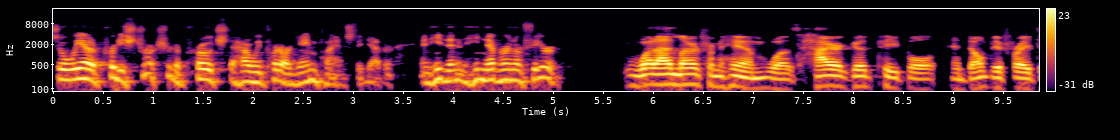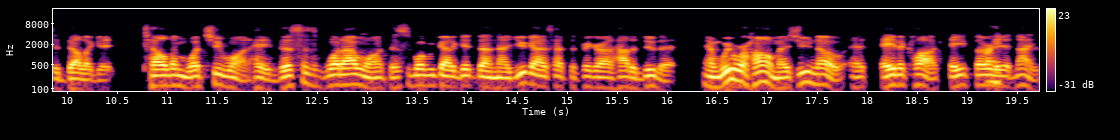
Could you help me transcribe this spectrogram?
so we had a pretty structured approach to how we put our game plans together. And he didn't, he never interfered. What I learned from him was hire good people and don't be afraid to delegate. Tell them what you want. Hey, this is what I want. This is what we've got to get done. Now you guys have to figure out how to do that. And we were home, as you know, at eight o'clock, eight thirty right. at night.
